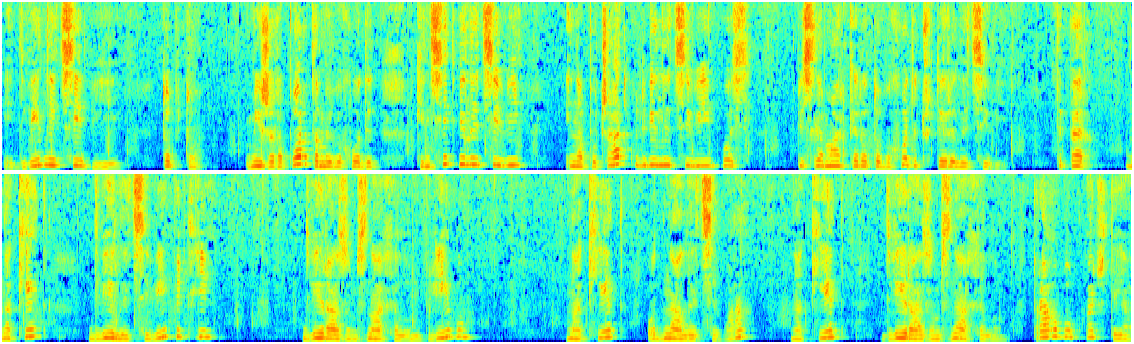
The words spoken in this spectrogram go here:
і дві лицеві. Тобто між рапортами виходить в кінці дві лицеві і на початку дві лицеві, ось після маркера, то виходить 4 лицеві. Тепер накид, дві лицеві петлі, дві разом з нахилом вліво, накид, одна лицева, накид, дві разом з нахилом вправо. Бачите, я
